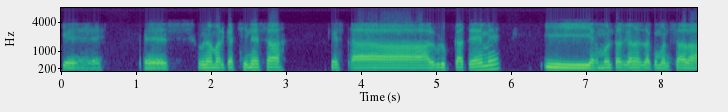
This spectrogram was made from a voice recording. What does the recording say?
que és una marca xinesa que està al grup KTM i amb moltes ganes de començar la,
